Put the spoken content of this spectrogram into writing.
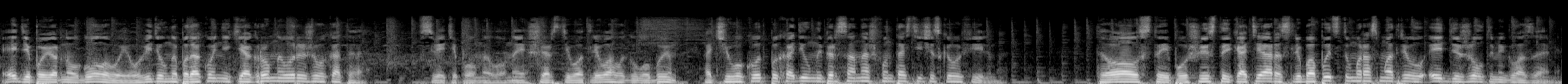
Эдди повернул голову и увидел на подоконнике огромного рыжего кота. В свете полной луны шерсть его отливала голубым, отчего кот походил на персонаж фантастического фильма. Толстый, пушистый котяра с любопытством рассматривал Эдди желтыми глазами.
